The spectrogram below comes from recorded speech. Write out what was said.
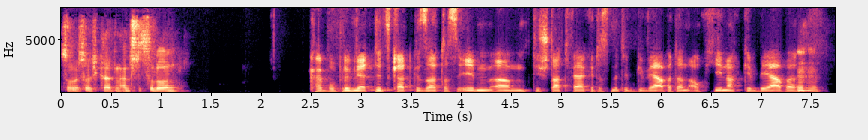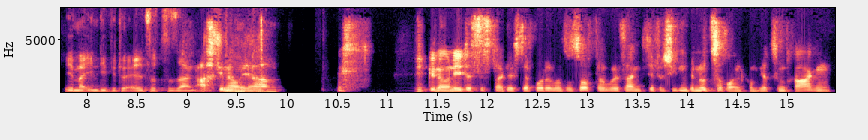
Sorry, jetzt habe ich gerade einen Anschluss verloren. Kein Problem. Wir hatten jetzt gerade gesagt, dass eben ähm, die Stadtwerke das mit dem Gewerbe dann auch je nach Gewerbe mhm. immer individuell sozusagen abstimmen Ach, genau, ja. genau, nee, das ist praktisch der Vorteil unserer Software, wo wir sagen, diese verschiedenen Benutzerrollen kommen hier zum Tragen.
